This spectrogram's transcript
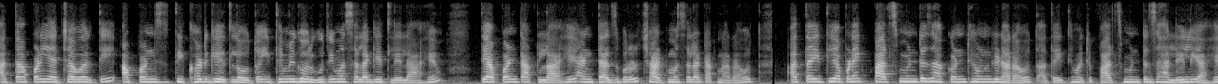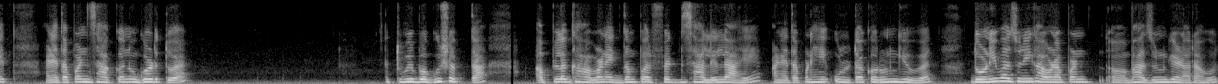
आता आपण याच्यावरती आपण जे तिखट घेतलं होतं इथे मी घरगुती मसाला घेतलेला आहे. ते आपण टाकलं आहे आणि त्याचबरोबर चाट मसाला टाकणार आहोत. आता इथे आपण एक पाच मिनटं झाकण ठेवून घेणार आहोत. आता इथे माझे पाच मिनटं झालेली आहेत आणि आता आपण झाकण उघडतो आहे तुम्ही बघू शकता. आपलं घावण एकदम परफेक्ट झालेलं आहे आणि आता आपण हे उलटं करून घेऊयात. दोन्ही बाजूनी घावण आपण भाजून घेणार आहोत.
